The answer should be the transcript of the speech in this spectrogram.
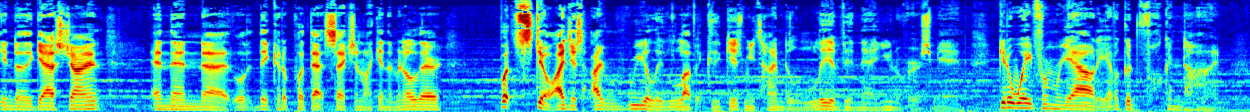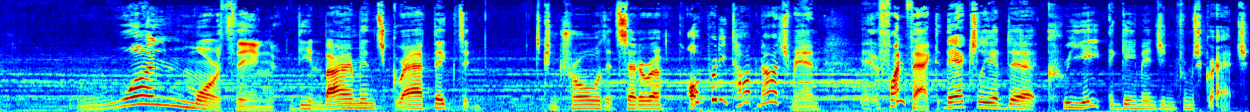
into the gas giant, and then uh, they could have put that section like in the middle there. But still, I just I really love it because it gives me time to live in that universe, man. Get away from reality, have a good fucking time. One more thing: the environments, graphics, controls, etc., all pretty top notch, man. Uh, fun fact they actually had to create a game engine from scratch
